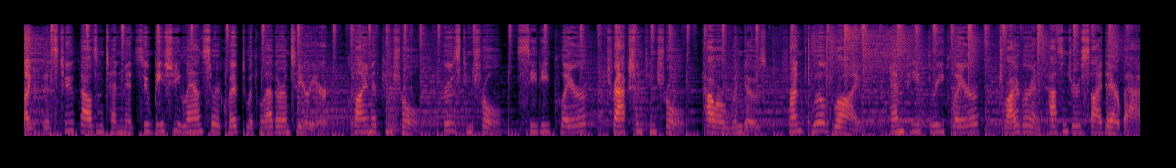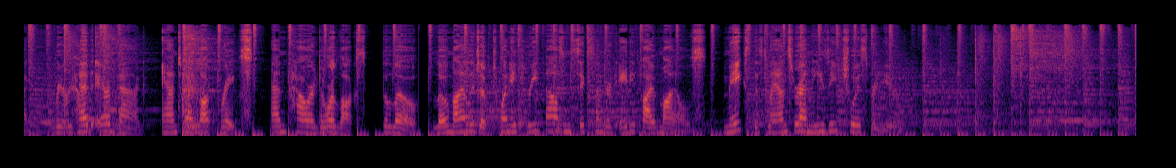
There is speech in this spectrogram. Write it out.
like this 2010 Mitsubishi Lancer equipped with leather interior, climate control, cruise control, CD player, traction control, power windows, front wheel drive, MP3 player, driver and passenger side airbag, rear head airbag, anti-lock brakes, and power door locks, the low, low mileage of 23,685 miles, makes this Lancer an easy choice for you.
